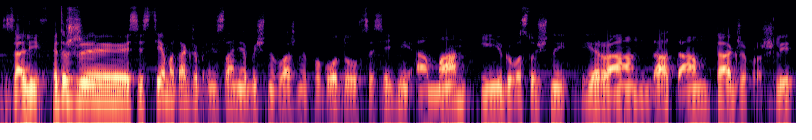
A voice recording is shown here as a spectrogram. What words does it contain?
залив. Эта же система также принесла необычную влажную погоду в соседний Оман и юго-восточный Иран. Да, там также прошли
